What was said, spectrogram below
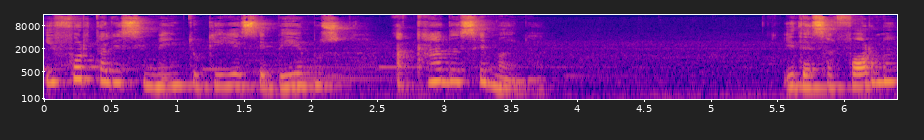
e fortalecimento que recebemos a cada semana. E dessa forma,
